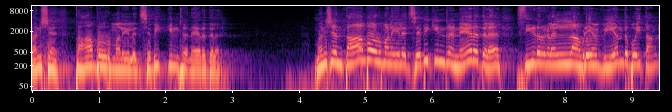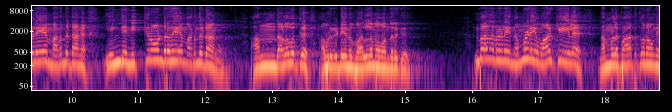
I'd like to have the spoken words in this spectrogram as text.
மனுஷன் தாபூர் மலையில ஜெபிக்கின்ற நேரத்துல மனுஷன் தாபோர் மலையில ஜெபிக்கின்ற நேரத்துல சீடர்கள் எல்லாம் அப்படியே வியந்து போய் தங்களையே மறந்துட்டாங்க. எங்க நிக்கிறோன்றதையே மறந்துட்டாங்க. அந்த அளவுக்கு அவர்கிட்ட இருந்து வல்லமை வந்திருக்கு. அன்பார்ந்தவர்களே நம்மளுடைய வாழ்க்கையில் நம்மளை பார்த்துக்கிறவங்க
